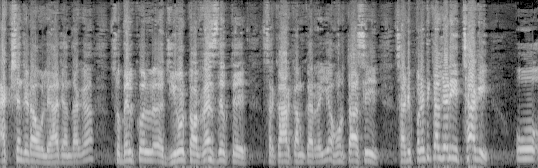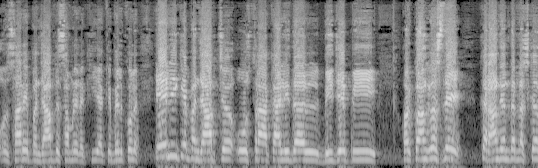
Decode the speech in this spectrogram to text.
ਐਕਸ਼ਨ ਜਿਹੜਾ ਉਹ ਲਿਆ ਜਾਂਦਾਗਾ। ਸੋ ਬਿਲਕੁਲ ਜ਼ੀਰੋ ਟੋਲਰੈਂਸ ਦੇ ਉੱਤੇ ਸਰਕਾਰ ਕੰਮ ਕਰ ਰਹੀ ਹੈ ਹੁਣ ਤਾਂ ਅਸੀਂ, ਸਾਡੀ ਪੋਲੀਟੀਕਲ ਜਿਹੜੀ ਇੱਛਾ ਗਈ ਉਹ ਸਾਰੇ ਪੰਜਾਬ ਦੇ ਸਾਹਮਣੇ ਰੱਖੀ ਹੈ ਕਿ ਬਿਲਕੁਲ ਇਹ ਨਹੀਂ ਕਿ ਪੰਜਾਬ 'ਚ ਉਸ ਤਰ੍ਹਾਂ ਅਕਾਲੀ ਦਲ ਬੀਜੇਪੀ ਔਰ ਕਾਂਗਰਸ ਦੇ ਘਰਾਂ ਦੇ ਅੰਦਰ ਨਸ਼ਕਾ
